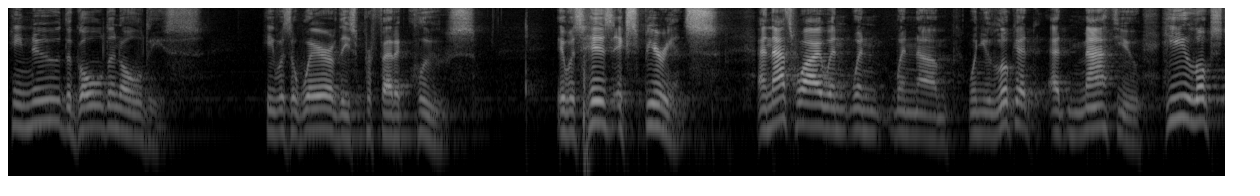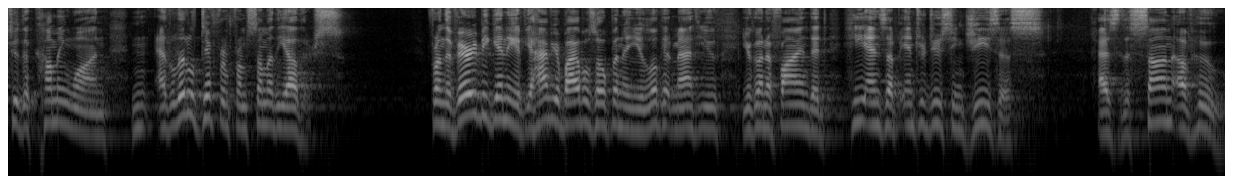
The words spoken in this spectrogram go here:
he knew the golden oldies, he was aware of these prophetic clues. It was his experience. And that's why when, when, when, um, when you look at, at Matthew, he looks to the coming one a little different from some of the others. From the very beginning, if you have your Bibles open and you look at Matthew, you're going to find that he ends up introducing Jesus as the son of who?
